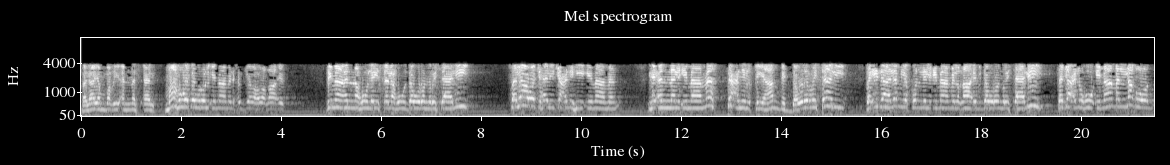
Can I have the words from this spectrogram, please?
فلا ينبغي أن نسأل ما هو دور الإمام الحجة وهو غائب؟ بما أنه ليس له دور رسالي فلا وجه لجعله إماما لأن الإمامة تعني القيام بالدور الرسالي. فإذا لم يكن للإمام الغائب دور رسالي فجعله إماما لغو.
